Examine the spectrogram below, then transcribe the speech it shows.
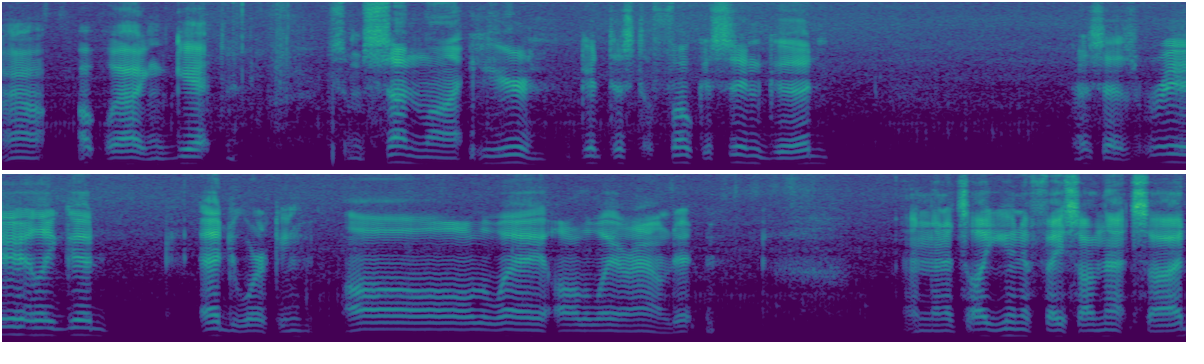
Now, hopefully I can get some sunlight here get this to focus in good. This has really good edge working all the way, all the way around it and then it's all uniface on that side.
